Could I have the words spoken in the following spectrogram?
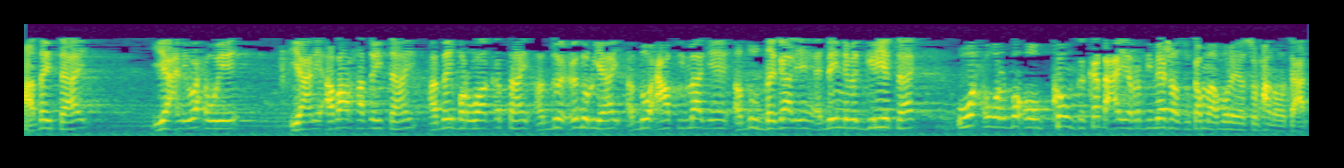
hadday tahay? Yani waxa weeye yani abaar hadday tahay hadday barwaaqo tahay hadduu cudur yahay hadduu caafimaad yahay hadduu dagaal yahay hadday nabadgelyo tahay wax walba oo kownka ka dhacaya rabbi meeshaasu ka maamulaya subxaana wa tacala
